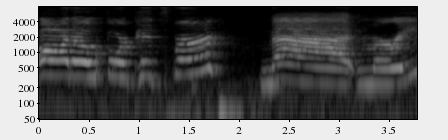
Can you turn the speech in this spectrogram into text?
auto for Pittsburgh. Matt Murray.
